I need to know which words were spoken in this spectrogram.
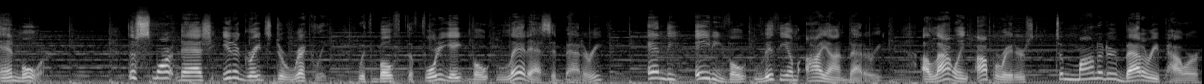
and more. The Smart Dash integrates directly with both the 48-volt lead-acid battery and the 80-volt lithium-ion battery, allowing operators to monitor battery power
